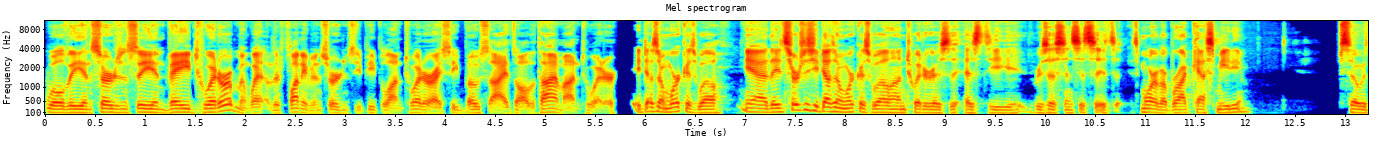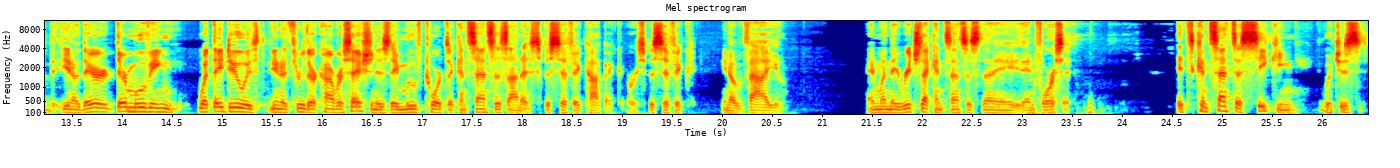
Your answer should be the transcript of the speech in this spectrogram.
Will the insurgency invade Twitter? I mean, well, there's plenty of insurgency people on Twitter. I see both sides all the time on Twitter. It doesn't work as well. Yeah, the insurgency doesn't work as well on Twitter as as the resistance. It's it's it's more of a broadcast medium so you know they're they're moving what they do is you know through their conversation is they move towards a consensus on a specific topic or specific you know value. And when they reach that consensus then they enforce it. It's consensus seeking which is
